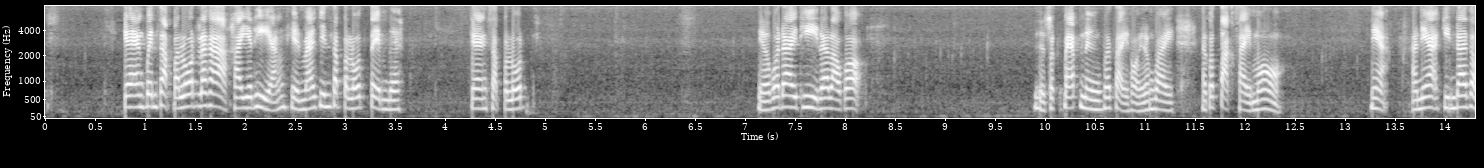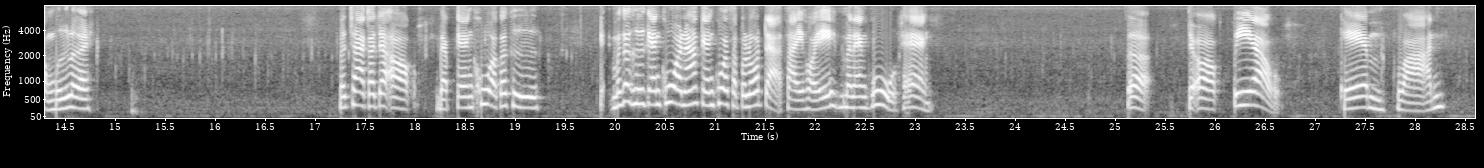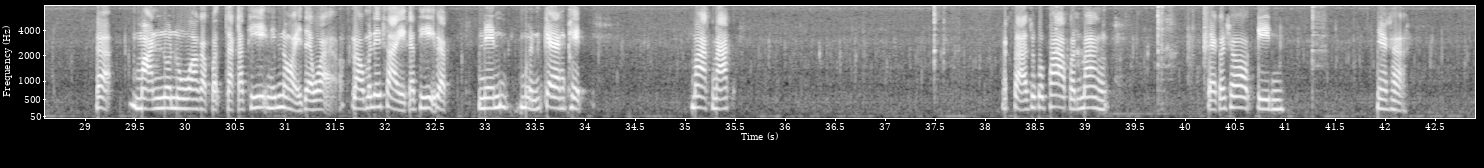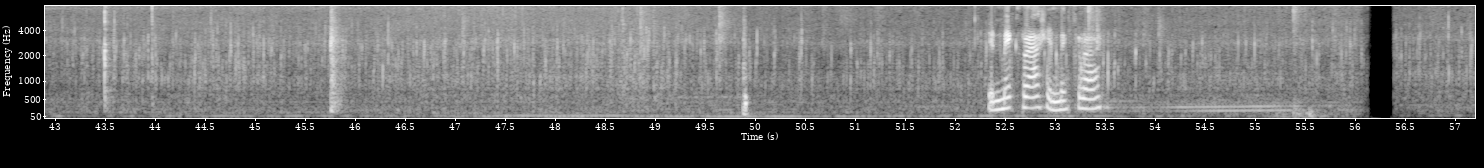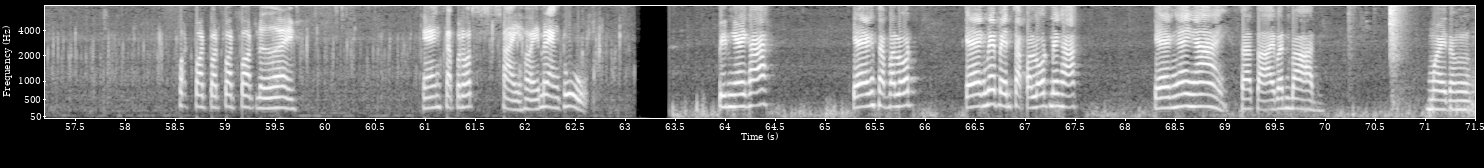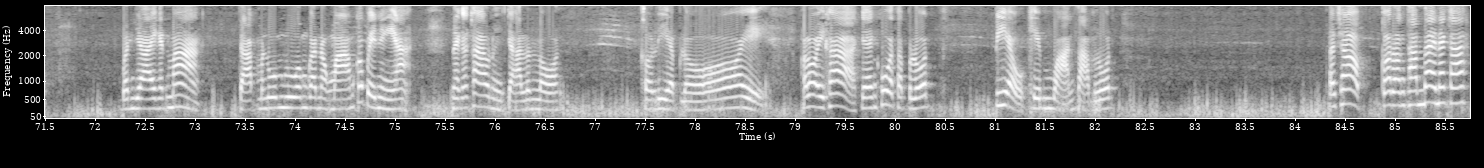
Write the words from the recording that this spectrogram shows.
แกงเป็นสับปะรดแล้วค่ะใครจะเถียงเห็นไหมชิ้นสับปะรดเต็มเลย กงสับปะรด เดี๋ยวพอได้ที่แล้วเราก็ เดี๋ยวสักแป๊บหนึ่งเพื่อใส่หอยลงไปแล้วก็ตักใส่หม้อ เนี่ย อันเนี้ยกินได้สองมื้อเลย รสชาติก็จะออกแบบแกงคั่วก็คือ มันก็คือแกงคั่วนะ แกงคั่วสับปะรดอะใส่หอยแมลงภู่แห้ง ก็จะออกเปรี้ยวเค็มหวานก็มันนัวๆกับจากกะทินิดหน่อยแต่ว่า เราไม่ได้ใส่กะทิแบบเน้นเหมือนแกงเผ็ด มากนัก รักษาสุขภาพกันบ้าง แต่ก็ชอบกิน เนี่ยค่ะ เห็นไหมครับเห็นไหมครับปอดปอดปอดปอดปอดเลยแกงสับปะรดใส่หอยแมลงภู่เป็นไงคะ แกงสับปะรด แกงได้เป็นสับปะรดไหมคะ แกงง่ายๆสไตล์บ้านๆไม่ต้องบรรยายกันมาก จับมันรวมๆกันออกมา มันก็เป็นอย่างเงี้ย ในกระข้าวหนึ่งจานร้อนๆก็เรียบร้อย อร่อยค่ะ แกงคั่วสับปะรด เปรี้ยว เค็ม หวานสามรส ถ้าชอบก็ลองทำได้นะคะ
